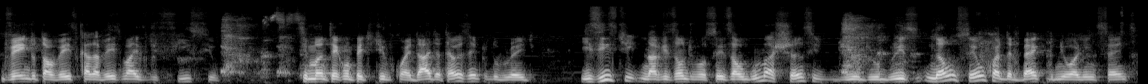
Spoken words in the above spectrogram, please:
vendo talvez cada vez mais difícil se manter competitivo com a idade, até o exemplo do Brady. Existe, na visão de vocês, alguma chance de o Drew Brees não ser um quarterback do New Orleans Saints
